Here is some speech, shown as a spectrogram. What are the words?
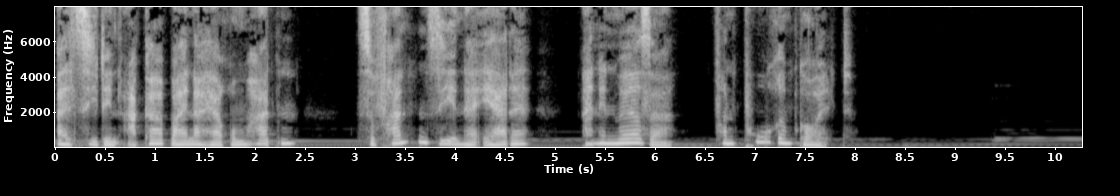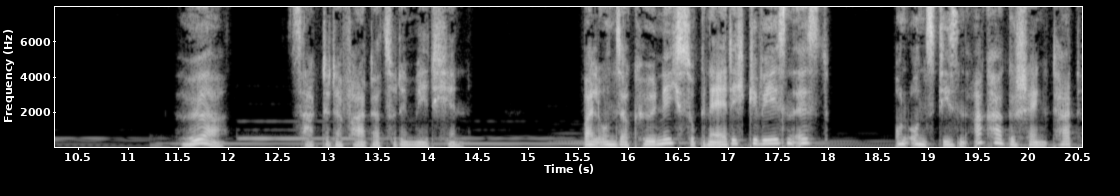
Als sie den Acker beinahe herum hatten, so fanden sie in der Erde einen Mörser von purem Gold. Hör, sagte der Vater zu dem Mädchen, weil unser König so gnädig gewesen ist und uns diesen Acker geschenkt hat,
